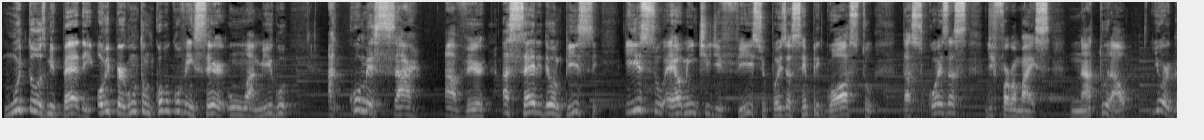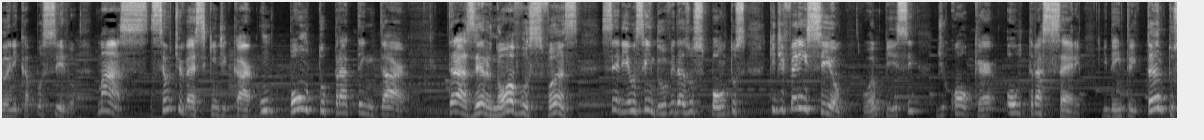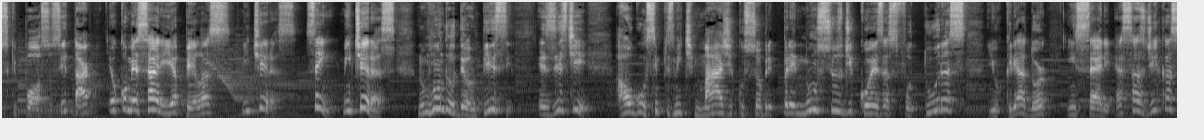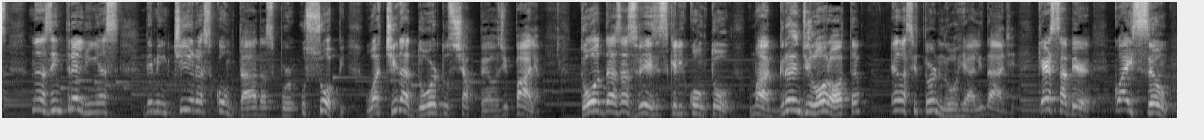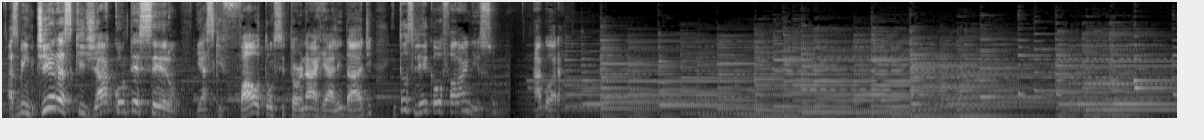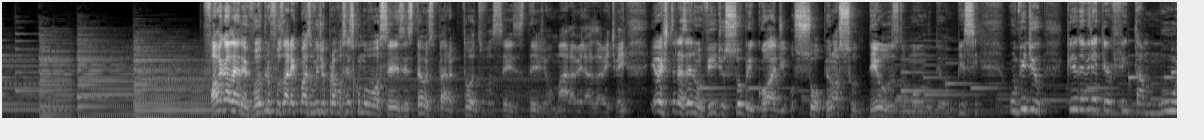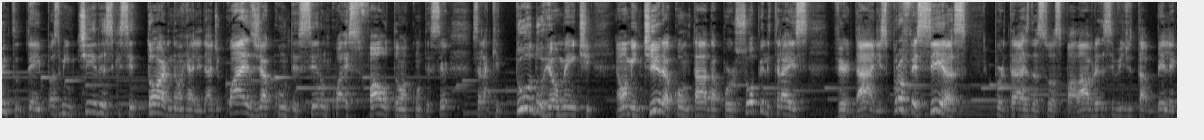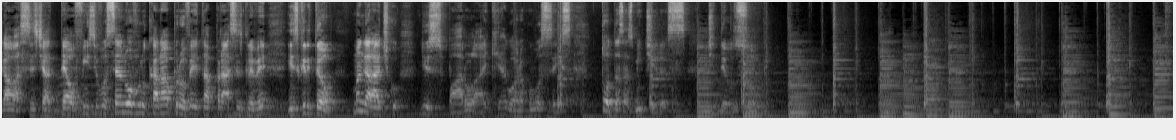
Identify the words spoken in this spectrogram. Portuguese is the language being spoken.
Muitos me pedem ou me perguntam como convencer um amigo a começar a ver a série de One Piece. E isso é realmente difícil, pois eu sempre gosto das coisas de forma mais natural e orgânica possível. Mas se eu tivesse que indicar um ponto para tentar trazer novos fãs, seriam sem dúvidas os pontos que diferenciam One Piece de qualquer outra série. E dentre tantos que posso citar, eu começaria pelas mentiras. Sim, mentiras. No mundo de One Piece existe algo simplesmente mágico sobre prenúncios de coisas futuras e o criador insere essas dicas nas entrelinhas de mentiras contadas por Usopp, o atirador dos chapéus de palha. Todas as vezes que ele contou uma grande lorota, ela se tornou realidade. Quer saber quais são as mentiras que já aconteceram e as que faltam se tornar realidade? Então se liga que eu vou falar nisso agora. Fala galera, Evandro Fusari com mais um vídeo pra vocês, como vocês estão? Espero que todos vocês estejam maravilhosamente bem E hoje trazendo um vídeo sobre God, o Soap, o nosso deus do mundo de One Piece Um vídeo que eu deveria ter feito há muito tempo As mentiras que se tornam realidade, quais já aconteceram, quais faltam acontecer Será que tudo realmente é uma mentira contada por Soap? Ele traz verdades, profecias por trás das suas palavras. Esse vídeo tá bem legal, assiste até o fim. Se você é novo no canal, aproveita para se inscrever. Inscritão Mangalático, dispara o like. Agora com vocês, todas as mentiras de Deus sobre.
